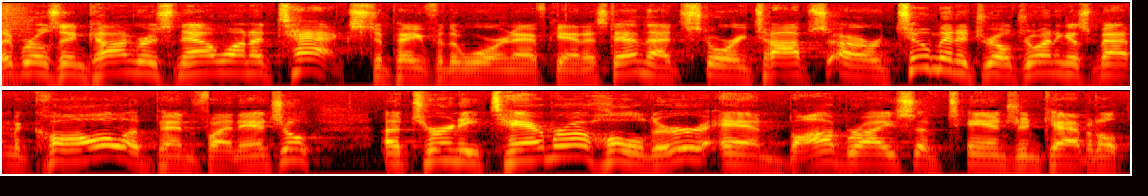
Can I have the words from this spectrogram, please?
Liberals in Congress now want a tax to pay for the war in Afghanistan. That story tops our two minute drill. Joining us, Matt McCall of Penn Financial, attorney Tamara Holder, and Bob Rice of Tangent Capital.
